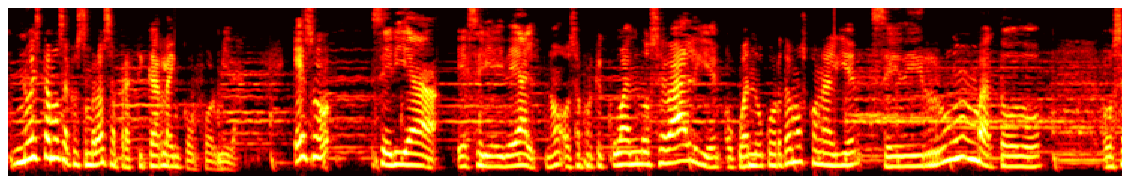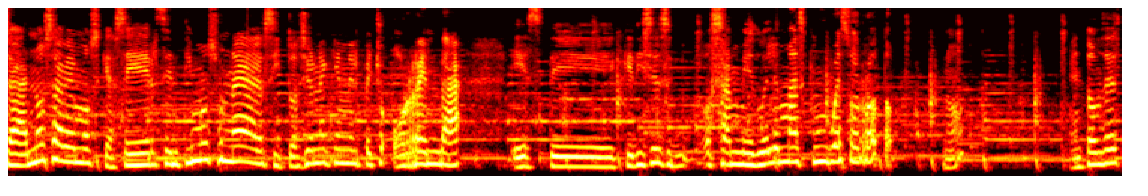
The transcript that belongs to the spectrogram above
no estamos acostumbrados a practicar la inconformidad. Eso sería, eh, sería ideal, ¿no? O sea, porque cuando se va alguien o cuando cortamos con alguien, se derrumba todo. O sea, no sabemos qué hacer, sentimos una situación aquí en el pecho horrenda, este, que dices, o sea, me duele más que un hueso roto, ¿no? Entonces,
